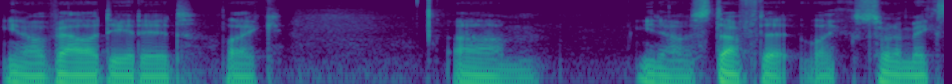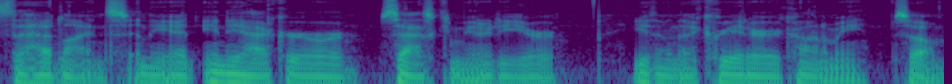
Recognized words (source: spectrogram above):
you know, validated like, um, you know, stuff that like sort of makes the headlines in the indie hacker or SaaS community or even the creator economy. So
